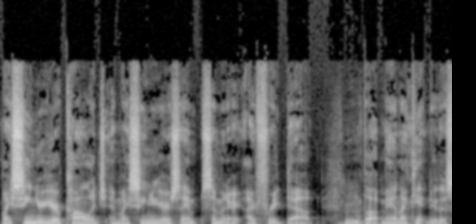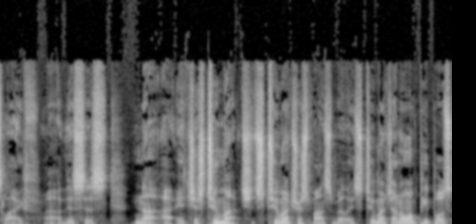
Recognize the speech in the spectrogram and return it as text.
my senior year of college and my senior year of sam- seminary, I freaked out and thought, man, I can't do this life. Uh, this is not. I, it's just too much. It's too much responsibility. It's too much. I don't want people's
